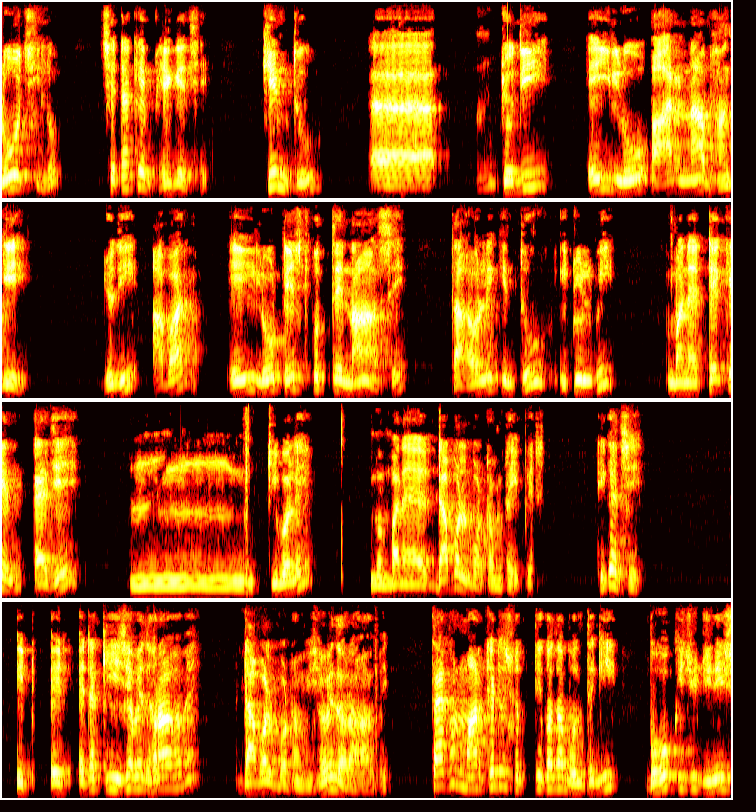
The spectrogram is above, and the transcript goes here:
লো ছিল সেটাকে ভেঙেছে কিন্তু যদি এই লো আর না ভাঙে, যদি আবার এই লো টেস্ট করতে না আসে, তাহলে কিন্তু ইট উইল বি মানে টেকেন অ্যাজ এ কি বলে মানে ডাবল বটম টাইপের ঠিক আছে? এটা কি হিসাবে ধরা হবে? ডাবল বটম হিসাবে ধরা হবে। তা এখন মার্কেটে সত্যি কথা বলতে কি বহু কিছু জিনিস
